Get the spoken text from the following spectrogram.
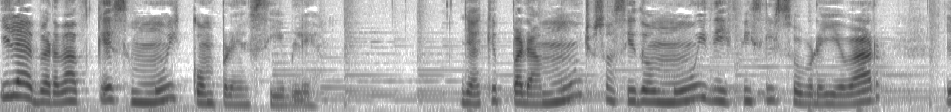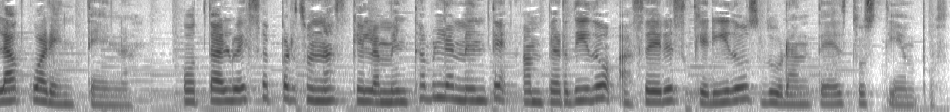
Y la verdad que es muy comprensible, ya que para muchos ha sido muy difícil sobrellevar la cuarentena. O tal vez a personas que lamentablemente han perdido a seres queridos durante estos tiempos.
